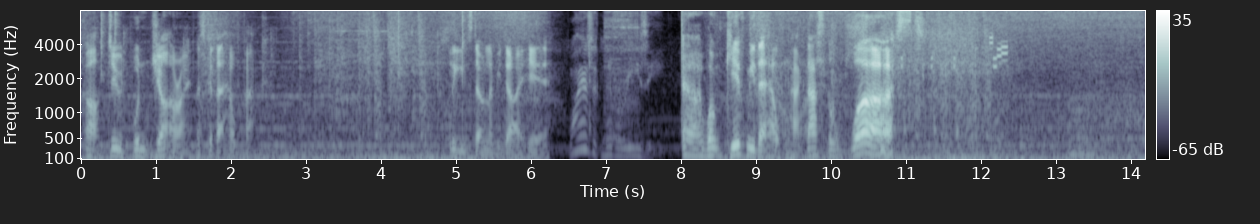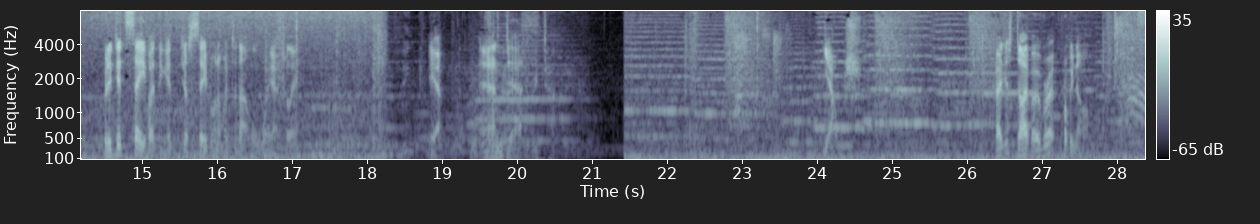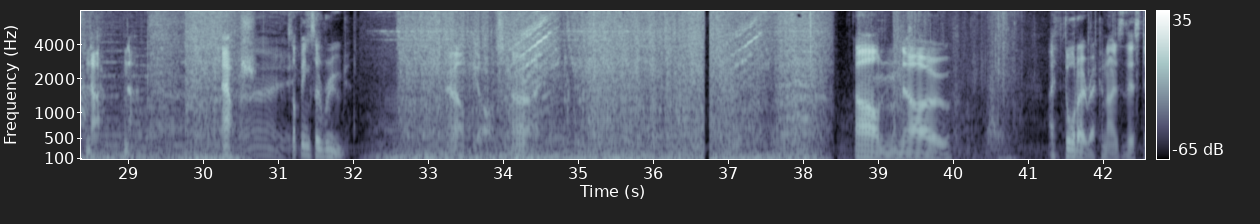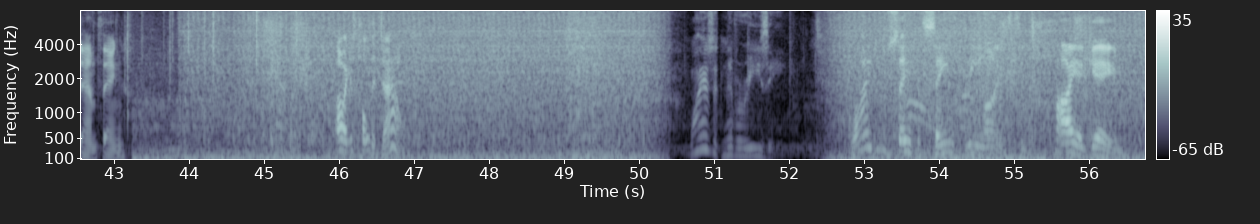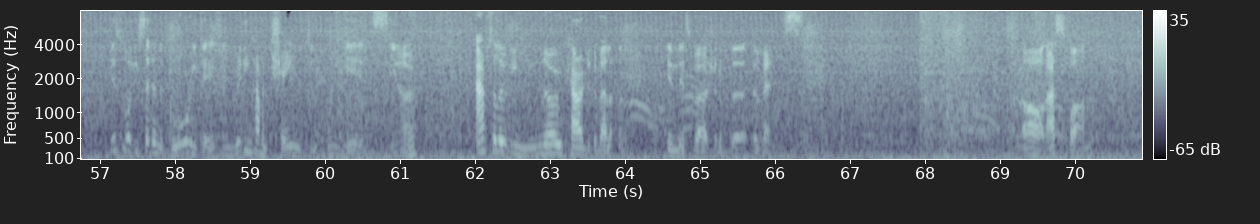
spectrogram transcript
Oh, dude, wouldn't jump. Alright, let's get that health pack. Please don't let me die here. Why is it never easy? Uh, it won't give me the health pack. That's the worst. But it did save, I think. It just saved when I went to that hallway, actually. Yeah. And death. Youch. Can I just dive over it? Probably not. No, no. Ouch. Stop being so rude. Oh, God. Alright. Oh, no. I thought I recognized this damn thing. Oh, I just hold it down. Why is it never easy? Why do you say the same three lines this entire game? This is what you said in the glory days. You really haven't changed in 20 years, you know? Absolutely no character development in this version of the events. Oh, that's fun.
